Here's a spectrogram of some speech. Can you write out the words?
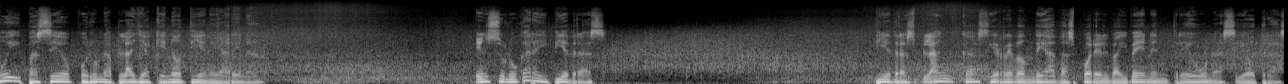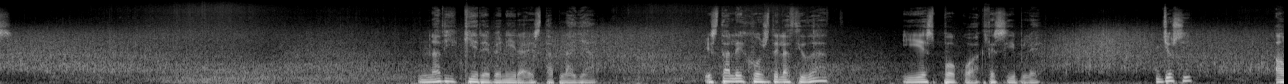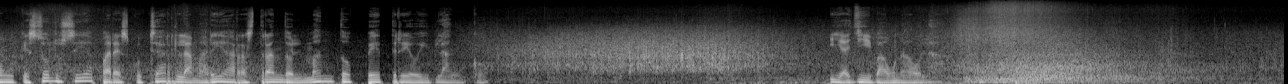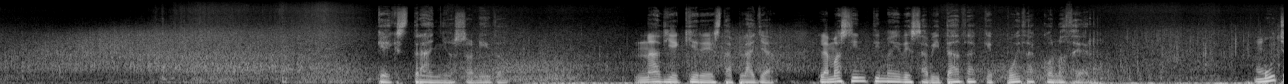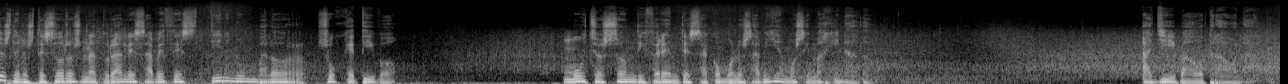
Hoy paseo por una playa que no tiene arena. En su lugar hay piedras. Piedras blancas y redondeadas por el vaivén entre unas y otras. Nadie quiere venir a esta playa. Está lejos de la ciudad y es poco accesible. Yo sí, aunque solo sea para escuchar la marea arrastrando el manto pétreo y blanco. Y allí va una ola. Qué extraño sonido. Nadie quiere esta playa, la más íntima y deshabitada que pueda conocer. Muchos de los tesoros naturales a veces tienen un valor subjetivo. Muchos son diferentes a como los habíamos imaginado. Allí va otra ola.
